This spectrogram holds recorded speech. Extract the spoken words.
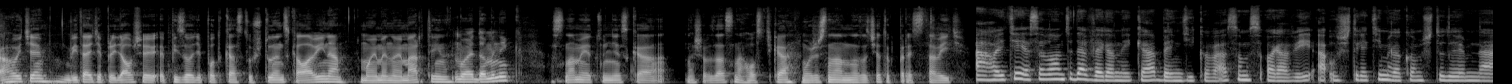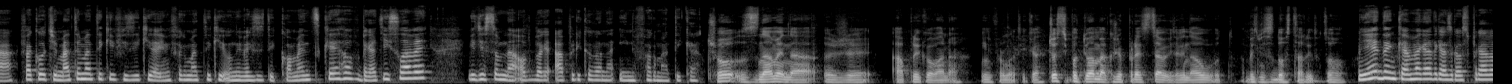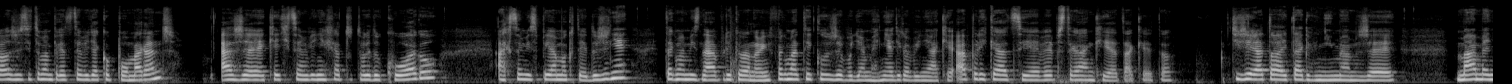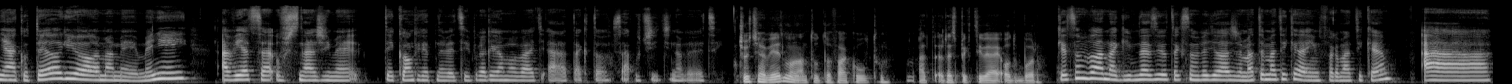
Ahojte, vítajte pri ďalšej epizóde podcastu Študentská lavína. Moje meno je Martin. Moje Dominik. A s nami je tu dneska naša vzácna hostka. Môžeš sa nám na začiatok predstaviť? Ahojte, ja sa volám teda Veronika Bendíková, som z Oravy a už tretím rokom študujem na Fakulte matematiky, fyziky a informatiky Univerzity Komenského v Bratislave, kde som na odbore aplikovaná informatika. Čo znamená, že aplikovaná informatika? Čo si potom máme akože predstaviť tak na úvod, aby sme sa dostali do toho? Mne jeden kamarát raz rozprával, že si to mám predstaviť ako pomaranč a že keď chcem vynechať tú tvrdú kôru, a chcem ísť priamo k tej dužine, tak mám ísť na aplikovanú informatiku, že budem hneď robiť nejaké aplikácie, web stránky a takéto. Čiže ja to aj tak vnímam, že máme nejakú teóriu, ale máme jej menej a viac sa už snažíme tie konkrétne veci programovať a takto sa učiť nové veci. Čo ťa viedlo na túto fakultu, a respektíve aj odbor? Keď som bola na gymnáziu, tak som vedela, že matematika a informatika. A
